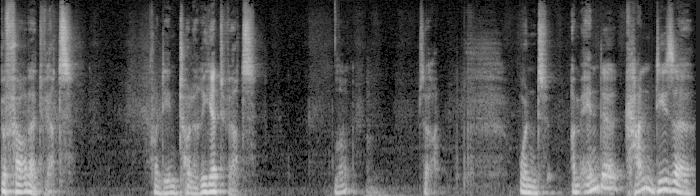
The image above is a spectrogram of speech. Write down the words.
befördert wird, von denen toleriert wird. Ne? So. Und am Ende kann diese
